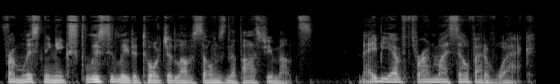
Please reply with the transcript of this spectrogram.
from listening exclusively to tortured love songs in the past few months. Maybe I've thrown myself out of whack.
